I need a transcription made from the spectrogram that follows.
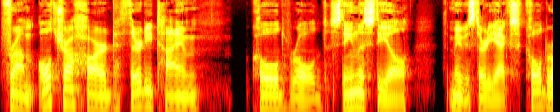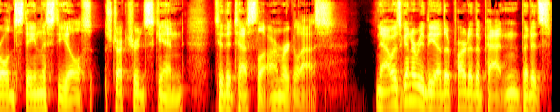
From ultra hard 30 time cold rolled stainless steel maybe it's 30x cold rolled stainless steel structured skin to the Tesla armor glass. Now I was going to read the other part of the patent, but it's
